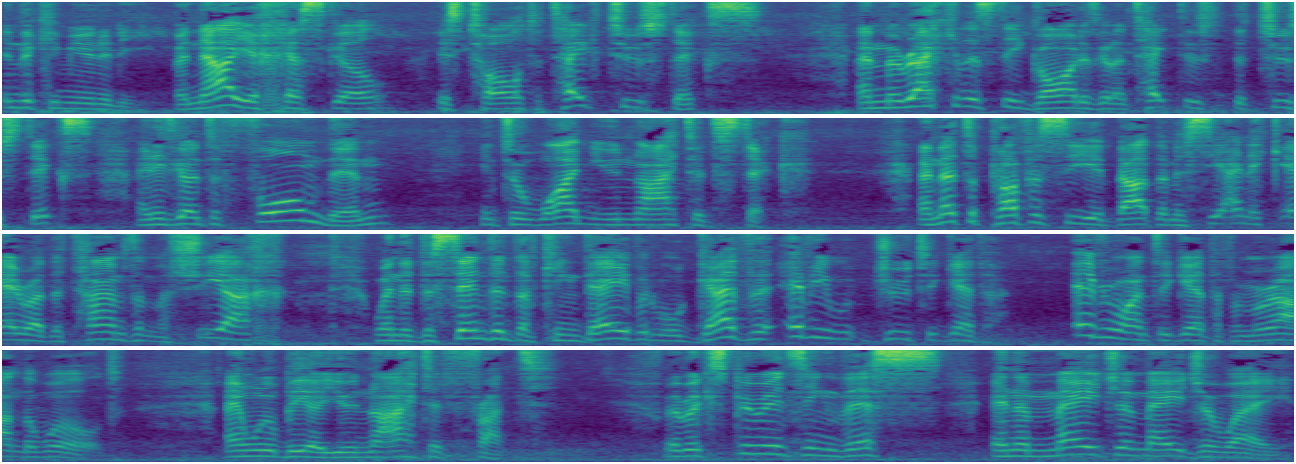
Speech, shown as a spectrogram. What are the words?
in the community. But now Yecheskel is told to take two sticks, and miraculously, God is going to take the two sticks and He's going to form them into one united stick. And that's a prophecy about the Messianic era, the times of Mashiach, when the descendant of King David will gather every Jew together, everyone together from around the world, and will be a united front. We're experiencing this in a major, major way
